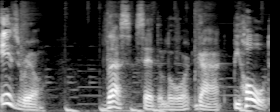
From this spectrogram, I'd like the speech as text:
Israel, thus said the Lord God, behold,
